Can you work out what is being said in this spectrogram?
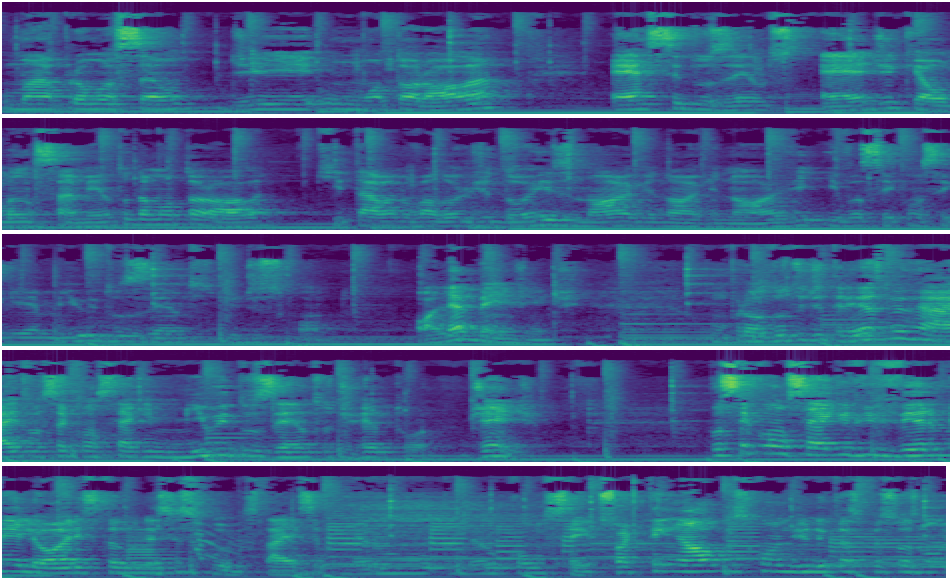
uma promoção de um Motorola S200 Edge, que é o lançamento da Motorola, que estava no valor de 2.999 e você conseguia 1.200 de desconto. Olha bem, gente. Um produto de 3 mil reais você consegue 1.200 de retorno. Gente, você consegue viver melhor estando nesses clubes, tá? Esse é o primeiro, o primeiro conceito. Só que tem algo escondido que as pessoas não,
